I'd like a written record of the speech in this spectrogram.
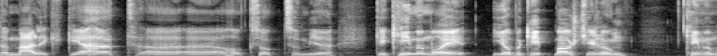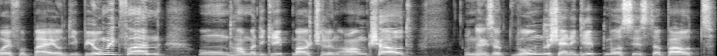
der Malik Gerhard äh, hat gesagt zu mir, geh mal, ich habe eine Krippenausstellung, komm mal vorbei. Und ich bin umgefahren und haben mir die Krippenausstellung angeschaut und habe gesagt, wunderschöne Krippen, was ist da baut.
